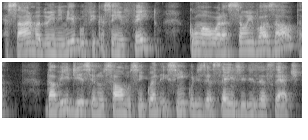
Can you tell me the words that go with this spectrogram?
Essa arma do inimigo fica sem efeito com a oração em voz alta. Davi disse no Salmo 55, 16 e 17:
